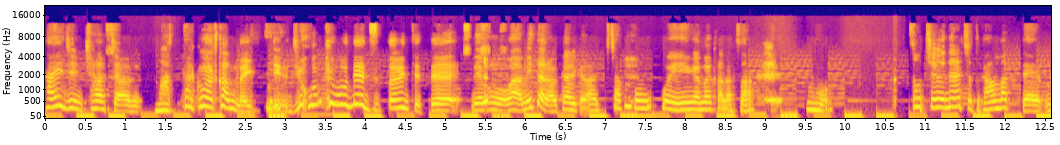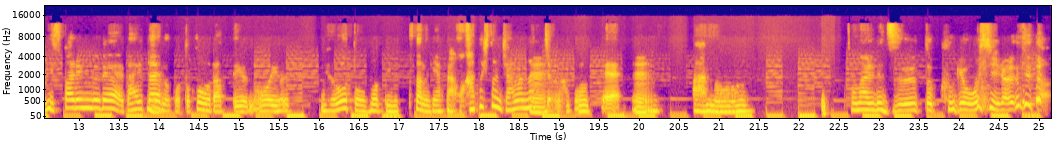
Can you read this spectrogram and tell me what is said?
タイ人チャーちゃん全くわかんないっていう状況でずっと見てて、でもまあ見たらわかるけど、あっちゃっぽい映画だからさ、もう、途中ね、ちょっと頑張って、ウィスパリングで大体のことこうだっていうのを言おうと思って言ってたんだけど、やっぱり他の人に邪魔になっちゃうなと思って、あ。うん。あのー隣でずーっと苦行を強いられてた。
